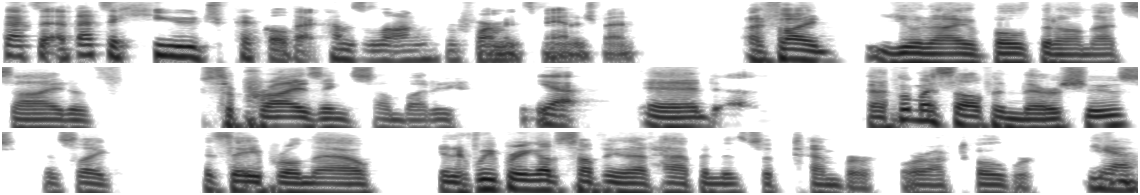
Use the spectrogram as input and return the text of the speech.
that's a, that's a huge pickle that comes along with performance management. I find you and I have both been on that side of surprising somebody. Yeah. And uh, I put myself in their shoes. It's like, it's April now. And if we bring up something that happened in September or October, yeah,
